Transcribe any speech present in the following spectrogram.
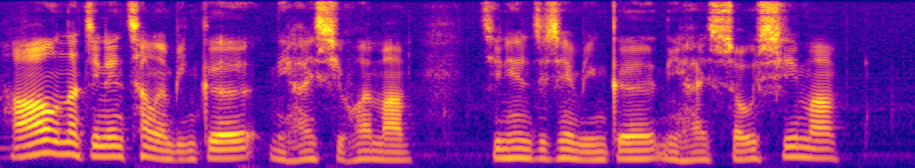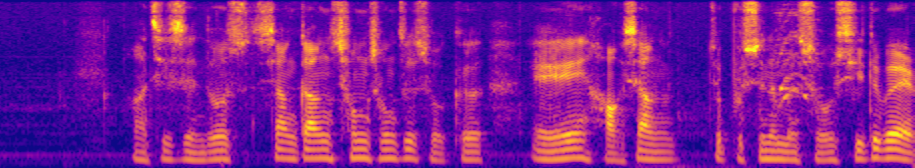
好，那今天唱的民歌你还喜欢吗？今天这些民歌你还熟悉吗？啊，其实很多像刚《匆匆》这首歌，哎，好像就不是那么熟悉，对不对？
